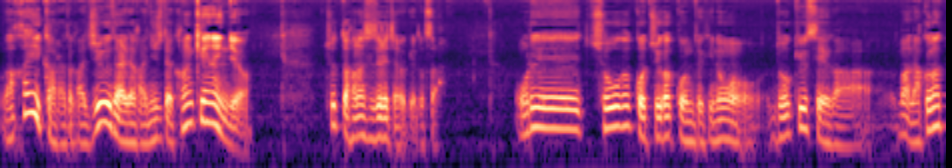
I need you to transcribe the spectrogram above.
若いからとか10代だから20代関係ないんだよ。ちょっと話ずれちゃうけどさ。俺、小学校、中学校の時の同級生が、まあ亡くなっ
